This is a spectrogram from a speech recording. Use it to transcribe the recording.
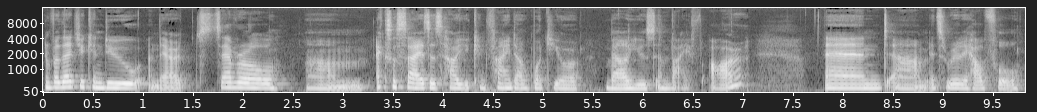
And for that, you can do, and there are several um, exercises how you can find out what your values in life are. And um, it's really helpful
